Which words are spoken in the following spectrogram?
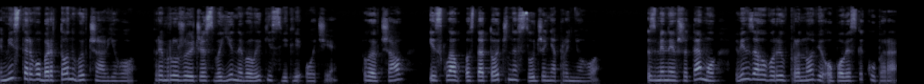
Містер Вобертон вивчав його, примружуючи свої невеликі світлі очі, вивчав і склав остаточне судження про нього. Змінивши тему, він заговорив про нові обов'язки Купера.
